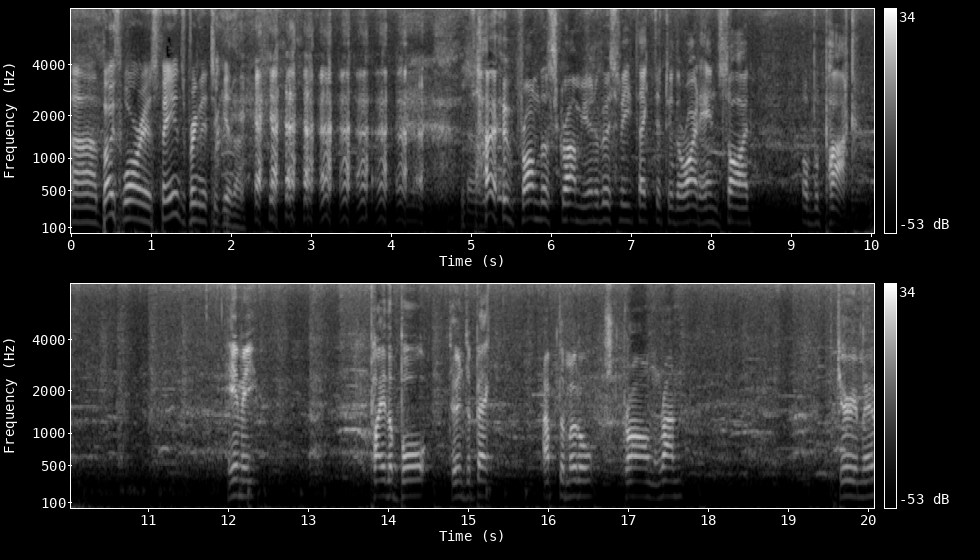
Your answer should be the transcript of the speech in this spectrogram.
uh, both Warriors fans, bring it together. So from the scrum, University takes it to the right hand side of the park. Hemi play the ball, turns it back up the middle, strong run. Jeremy,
